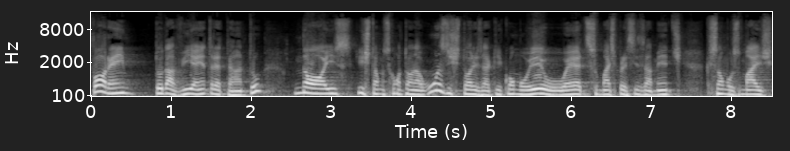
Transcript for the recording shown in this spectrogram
Porém, todavia, entretanto, nós que estamos contando algumas histórias aqui, como eu, o Edson, mais precisamente, que somos mais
